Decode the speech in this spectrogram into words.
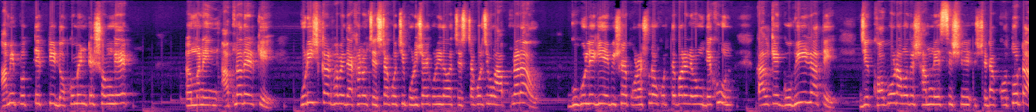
আমি প্রত্যেকটি ডকুমেন্টের সঙ্গে মানে আপনাদেরকে পরিষ্কারভাবে দেখানোর চেষ্টা করছি, পরিচয় করিয়ে দেওয়ার চেষ্টা করছি এবং আপনারাও গুগলে গিয়ে এ বিষয়ে পড়াশোনা করতে পারেন এবং দেখুন কালকে গভীর রাতে যে খবর আমাদের সামনে এসছে সেটা কতটা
